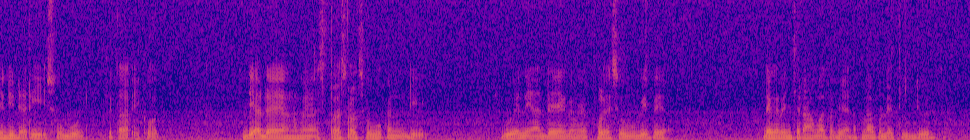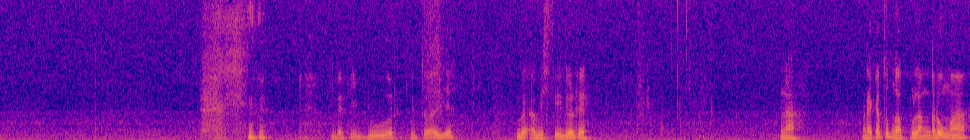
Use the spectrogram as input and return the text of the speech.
jadi dari subuh nih, kita ikut. Jadi ada yang namanya setelah sholat subuh kan di gue nih ada yang namanya kuliah subuh gitu ya. Dengerin ceramah tapi anak-anak pada tidur. Udah tidur gitu aja. Abis tidur deh. Nah mereka tuh nggak pulang ke rumah.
